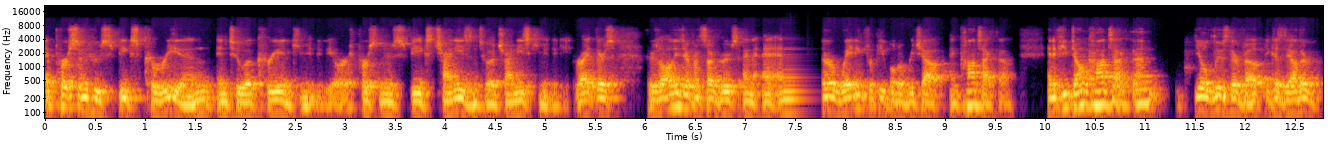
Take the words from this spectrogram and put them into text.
a person who speaks Korean into a Korean community or a person who speaks Chinese into a Chinese community, right? There's there's all these different subgroups and, and they're waiting for people to reach out and contact them. And if you don't contact them, you'll lose their vote because the other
